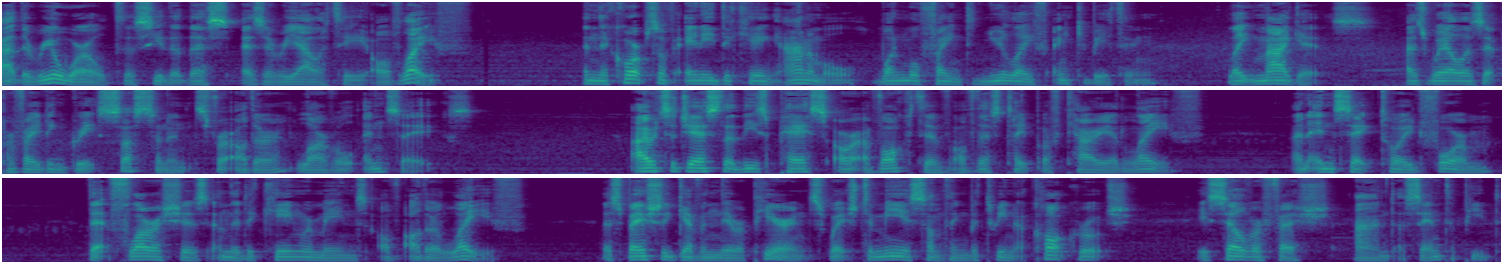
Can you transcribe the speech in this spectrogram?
at the real world to see that this is a reality of life. In the corpse of any decaying animal, one will find new life incubating, like maggots, as well as it providing great sustenance for other larval insects. I would suggest that these pests are evocative of this type of carrion life, an insectoid form that flourishes in the decaying remains of other life, especially given their appearance, which to me is something between a cockroach, a silverfish, and a centipede.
